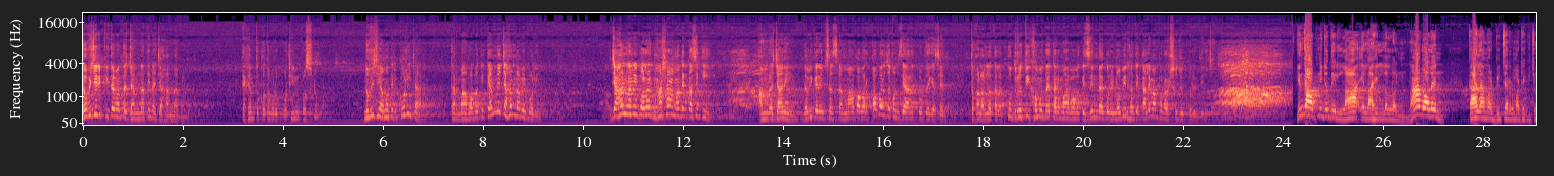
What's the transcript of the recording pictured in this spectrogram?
নবীজির পিতামাতা জান্নাতি না জাহান্নাবী দেখেন তো কত বড় কঠিন প্রশ্ন। নবীজি আমাদের কলিজার, তার মা বাবাকে কেমনে জাহান নামে বলি? জাহান নামে বলার ভাষা আমাদের কাছে কি? আমরা জানি, নবী করিম সাল্লাম মা বাবার কবর যখন জিয়ারত করতে গেছেন, তখন আল্লাহ তালা কুদরতি ক্ষমতায় তার মা বাবাকে জিন্দা করে নবীর হাতে কালেমা পড়ার সুযোগ করে দিয়েছেন। কিন্তু আপনি যদি লা এলাহিল্লাহ না বলেন তাহলে আমার বিচারের মাঠে কিছু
